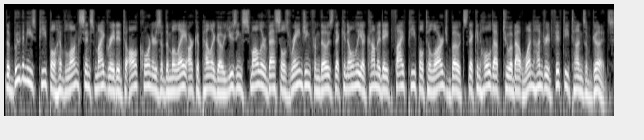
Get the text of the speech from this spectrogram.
The Butonese people have long since migrated to all corners of the Malay archipelago using smaller vessels ranging from those that can only accommodate five people to large boats that can hold up to about 150 tons of goods.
